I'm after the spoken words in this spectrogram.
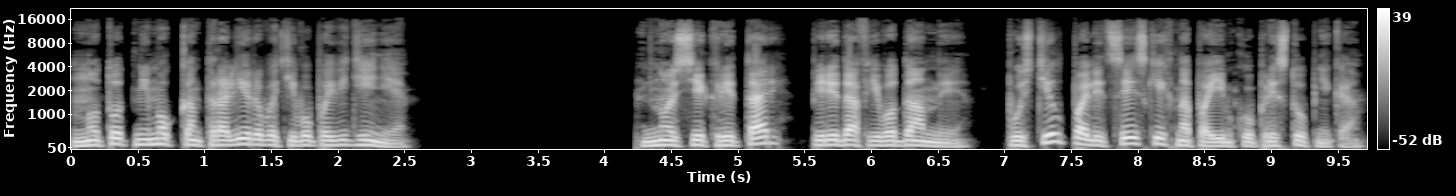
но тот не мог контролировать его поведение. Но секретарь, передав его данные, пустил полицейских на поимку преступника.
